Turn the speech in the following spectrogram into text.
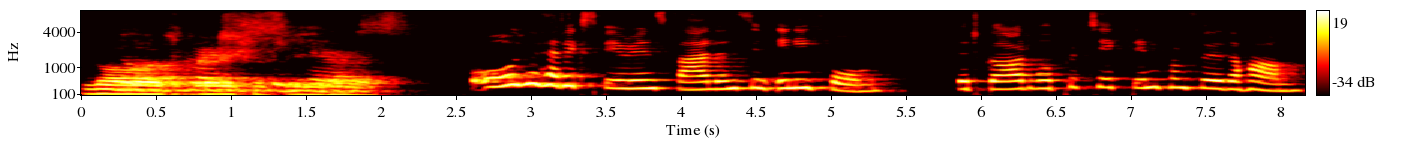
Lord, graciously hear us. For all who have experienced violence in any form, that God will protect them from further harm,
